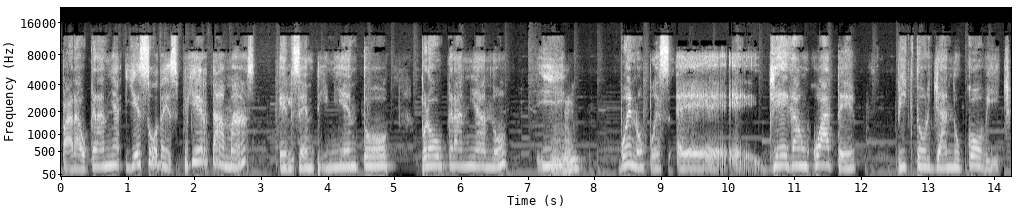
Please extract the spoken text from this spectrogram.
para Ucrania y eso despierta más el sentimiento pro-ucraniano y bueno, pues eh, llega un cuate, Víctor Yanukovych,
